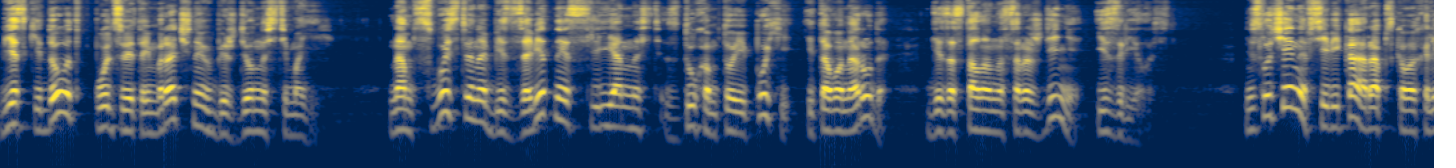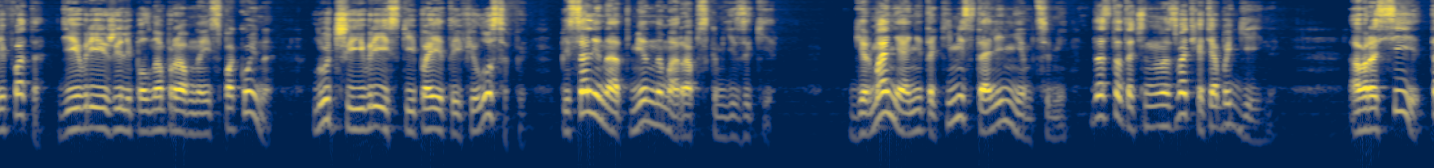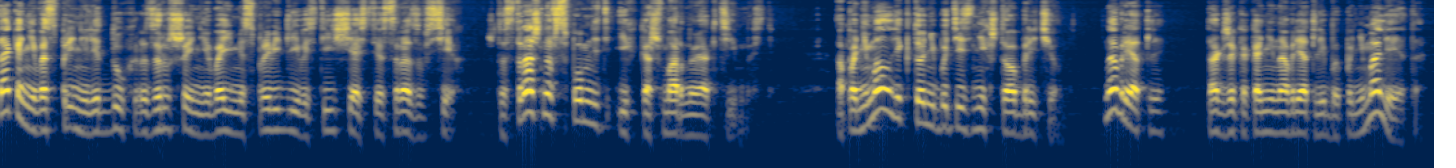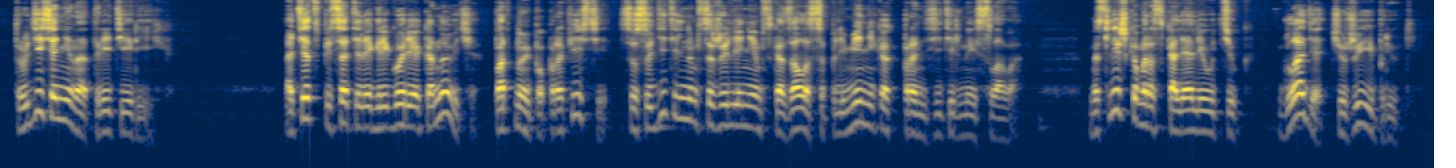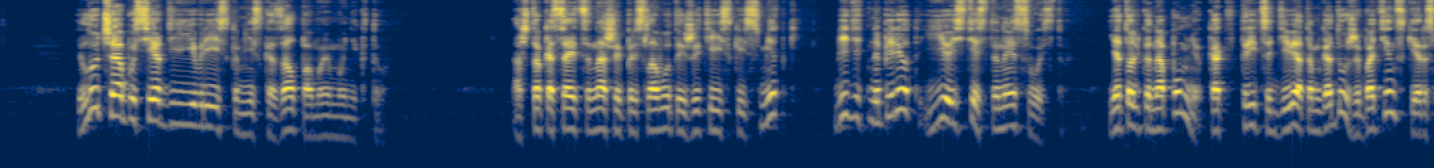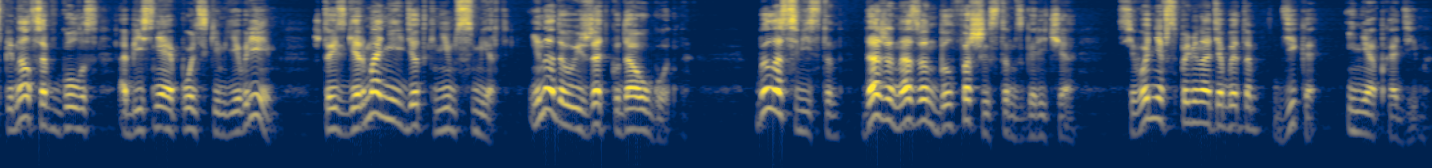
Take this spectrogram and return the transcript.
Веский довод в пользу этой мрачной убежденности моей. Нам свойственна беззаветная слиянность с духом той эпохи и того народа, где застало нас рождение и зрелость. Не случайно все века арабского халифата, где евреи жили полноправно и спокойно, лучшие еврейские поэты и философы писали на отменном арабском языке. В Германии они такими стали немцами, достаточно назвать хотя бы гейны. А в России так они восприняли дух разрушения во имя справедливости и счастья сразу всех, что страшно вспомнить их кошмарную активность. А понимал ли кто-нибудь из них, что обречен? Навряд ли. Так же, как они навряд ли бы понимали это, трудись они на Третий рейх. Отец писателя Григория Коновича, портной по профессии, с осудительным сожалением сказал о соплеменниках пронзительные слова. Мы слишком раскаляли утюг, гладя чужие брюки. И лучше об усердии еврейском не сказал, по-моему, никто. А что касается нашей пресловутой житейской сметки, видеть наперед ее естественное свойство. Я только напомню, как в 1939 году Жаботинский распинался в голос, объясняя польским евреям, что из Германии идет к ним смерть, и надо уезжать куда угодно. Был освистан, даже назван был фашистом сгоряча. Сегодня вспоминать об этом дико и необходимо.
